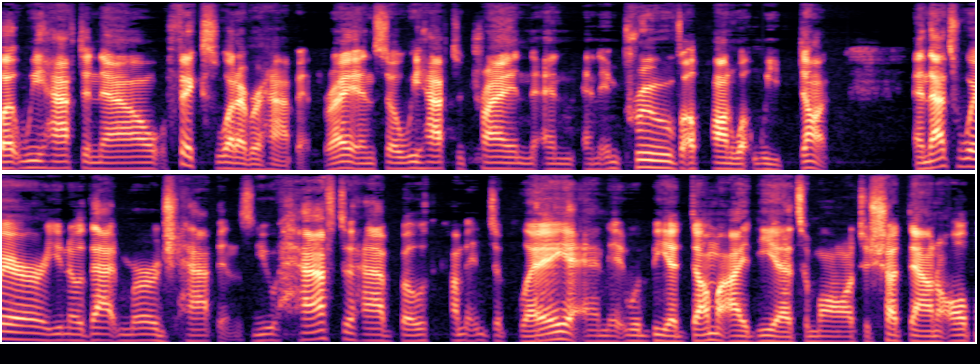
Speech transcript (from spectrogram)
but we have to now fix whatever happened, right? And so we have to try and, and, and improve upon what we've done and that's where you know that merge happens you have to have both come into play and it would be a dumb idea tomorrow to shut down all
